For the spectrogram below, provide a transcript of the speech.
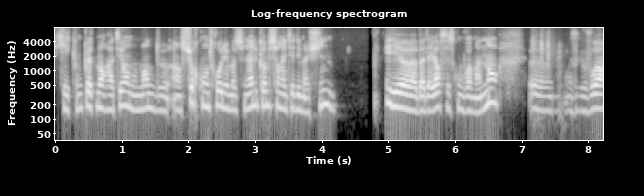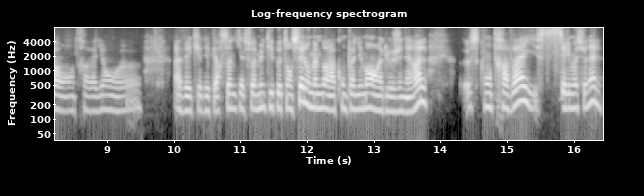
qui est complètement raté. On nous demande de, un surcontrôle émotionnel comme si on était des machines. Et euh, bah, d'ailleurs, c'est ce qu'on voit maintenant. Euh, je le vois en travaillant euh, avec des personnes, qu'elles soient multipotentielles ou même dans l'accompagnement en règle générale. ce qu'on travaille, c'est l'émotionnel.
